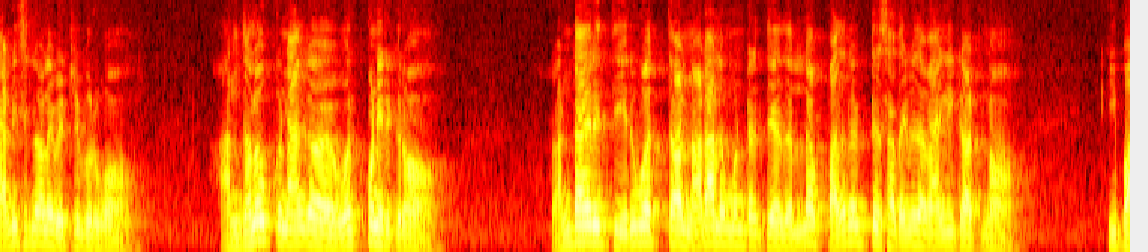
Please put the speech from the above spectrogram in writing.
தனிச்சினால வெற்றி பெறுவோம். அந்த அளவுக்கு நாங்கள் ஒர்க் பண்ணியிருக்கிறோம் ரெண்டாயிரத்தி இருபத்தாறு நாடாளுமன்ற தேர்தலில் பதினெட்டு சதவீதம் வாங்கி காட்டினோம். இப்போ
